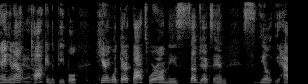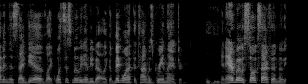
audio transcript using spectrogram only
hanging out, Yeah. talking to people, hearing what their thoughts were on these subjects, and you know having this idea of like, what's this movie gonna be about? Like a big one at the time was Green Lantern hmm and everybody was so excited for that movie.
